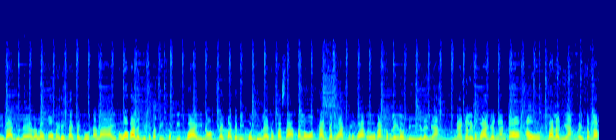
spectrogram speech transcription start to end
มีบ้านอยู่แล้ว แล้วเราก็ไม่ได้ใช้ประโยชน์อะไร เพราะว่าบ้านหลังนี้ปกติก็ปิดไว้เนาะแต่ก็จะมีคนดูแลทำความสะอาดตลอดทางจังหวัดก็บอกว่าเออแบบทำเลเราดีอะไรเนี้ยแม่ก็เลยบอกว่าอย่างนั้นก็เอาบ้านหลังเนี้ยไว้สำหรับ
